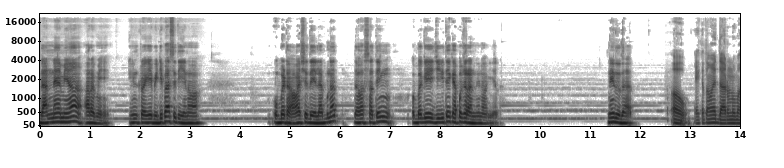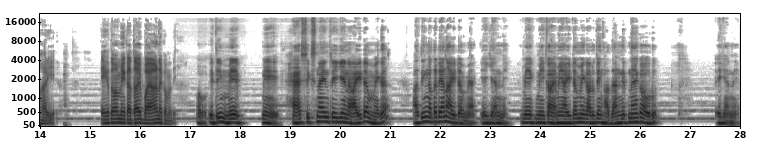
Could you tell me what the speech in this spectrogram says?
දන්නෑ මෙයා. අර මේ ඉන්ට්‍රගේ පිටි පස්ස තියෙනවා. ඔබට අවශ්‍ය දේ ලැබුණත් දවස් සතින් ඔබගේ ජීවිතය කැප කරන්නවා කියලා. නෙදුදාත් ඔව්. එක තමයි දරුණුම හරිය. ඒක තම මේ කතාව භයානකමද ඉතින් මේ මේ හැ693 කියන අයිටම් එක අතින් අතට යන අයිටම්මයක් ඒ කියන්නේ මේ මේක මේ අයිටම් මේ අලුතෙන් හදන්නෙත් නෑ කවුරු ඒගැන්නේ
